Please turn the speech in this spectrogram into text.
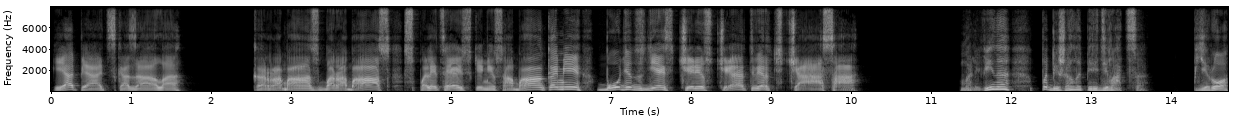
и опять сказала. «Карабас-барабас с полицейскими собаками будет здесь через четверть часа!» Мальвина побежала переодеваться. Пьеро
